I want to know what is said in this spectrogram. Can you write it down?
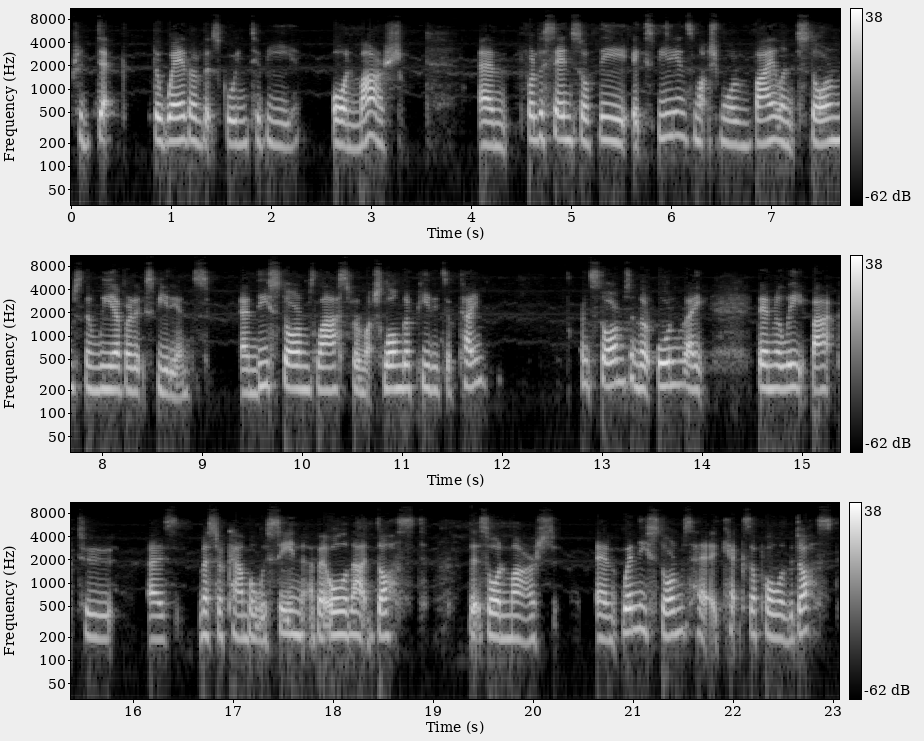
predict the weather that's going to be on Mars. Um, for the sense of they experience much more violent storms than we ever experience. And these storms last for much longer periods of time. And storms in their own right then relate back to, as Mr. Campbell was saying, about all of that dust that's on Mars. Um, when these storms hit, it kicks up all of the dust.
